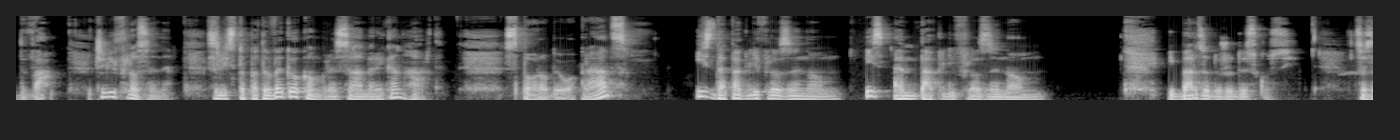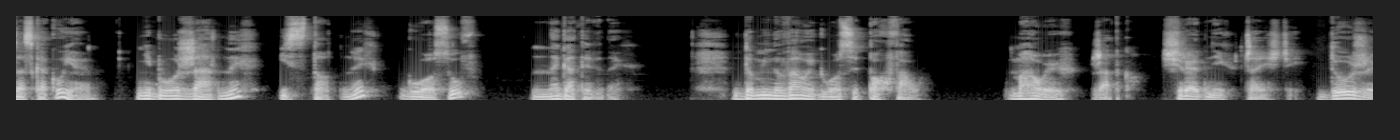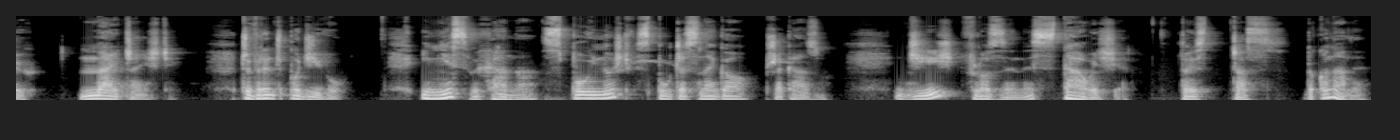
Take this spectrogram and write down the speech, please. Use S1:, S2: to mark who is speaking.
S1: 2, czyli flozyny, z listopadowego kongresu American Heart. Sporo było prac i z dapagliflozyną, i z empagliflozyną, i bardzo dużo dyskusji. Co zaskakuje, nie było żadnych istotnych głosów negatywnych. Dominowały głosy pochwał. Małych rzadko, średnich częściej, dużych najczęściej czy wręcz podziwu i niesłychana spójność współczesnego przekazu. Dziś flozyny stały się, to jest czas dokonany,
